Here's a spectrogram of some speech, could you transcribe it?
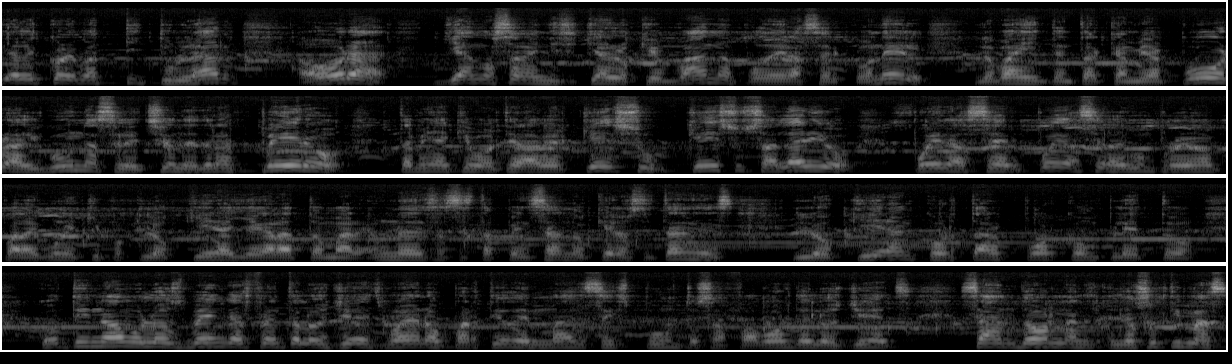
era el coreback titular. Ahora ya no saben ni siquiera lo que van a poder hacer con él. Lo van a intentar cambiar por alguna selección de draft, pero también hay que voltear a ver qué su, qué su salario puede hacer. Puede hacer algún problema para algún equipo que lo quiera llegar a tomar. Una de esas está pensando que los Titanes lo quieran cortar por completo. Continuamos los Vengas frente a los Jets. Bueno, partido de más de 6 puntos a favor de los Jets. Sam en los últimas,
